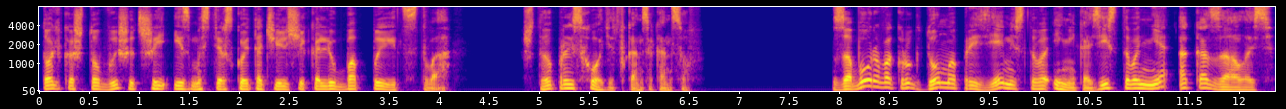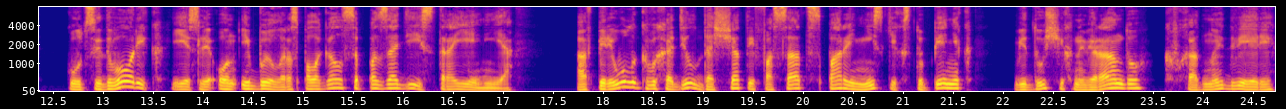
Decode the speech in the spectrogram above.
только что вышедший из мастерской точильщика любопытство. Что происходит, в конце концов? Забора вокруг дома приземистого и неказистого не оказалось. Куцый дворик, если он и был, располагался позади строения, а в переулок выходил дощатый фасад с парой низких ступенек, ведущих на веранду к входной двери.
